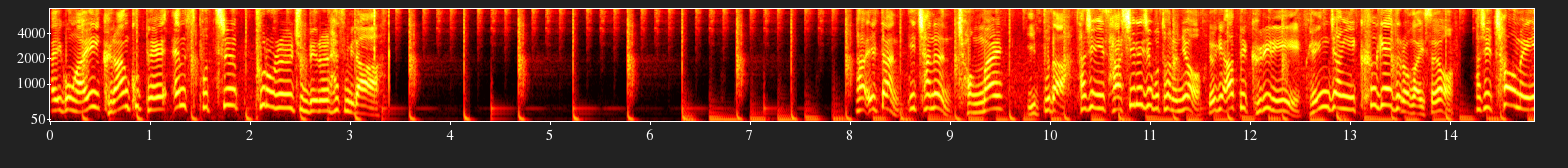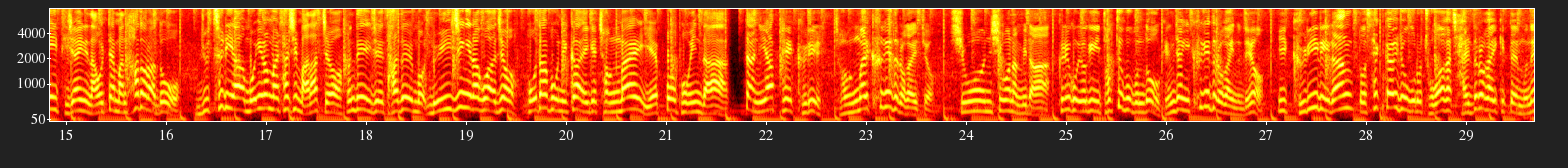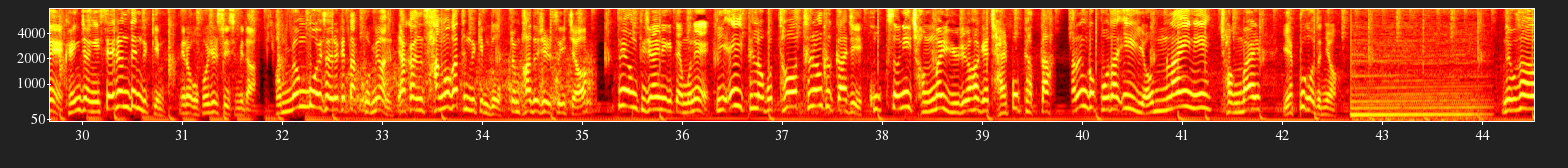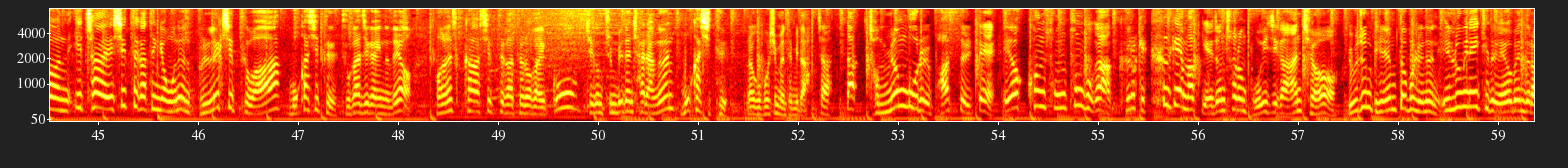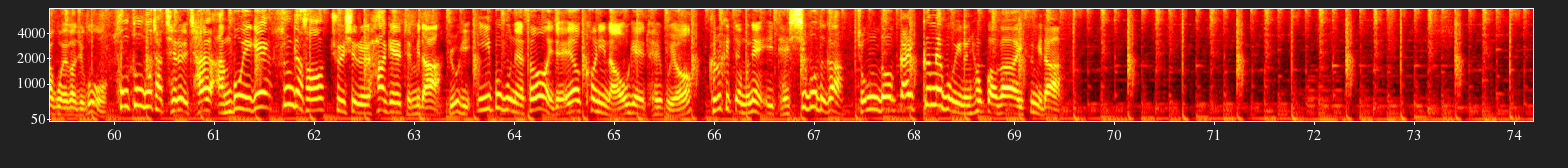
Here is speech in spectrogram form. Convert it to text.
i20i 그랑 쿠페 M 스포츠 프로를 준비를 했습니다. 자, 일단 이 차는 정말 이쁘다. 사실 이 4 시리즈부터는요, 여기 앞에 그릴이 굉장히 크게 들어가 있어요. 사실 처음에 이 디자인이 나올 때만 하더라도 뉴트리아 뭐 이런 말 사실 많았죠. 근데 이제 다들 뭐 레이징이라고 하죠. 보다 보니까 이게 정말 예뻐 보인다. 일단 이 앞에 그릴 정말 크게 들어가 있죠. 시원시원합니다. 그리고 여기 이 덕트 부분도 굉장히 크게 들어가 있는데요. 이 그릴이랑 또 색깔적으로 조화가 잘 들어가 있기 때문에 굉장히 세련된 느낌이라고 보실 수 있습니다. 전면부에서 이렇게 딱 보면 약간 상어 같은 느낌도 좀 받으실 수 있죠. 투형 디자인이기 때문에 이 A필러부터 트렁크까지 곡선이 정말 유려하게 잘 뽑혔다. 다른 것보다 이 옆 라인이 정말 예쁘거든요. 네, 우선 이 차의 시트 같은 경우는 블랙 시트와 모카 시트 두 가지가 있는데요. 버네스카 시트가 들어가 있고 지금 준비된 차량은 모카 시트라고 보시면 됩니다. 자, 딱 전면부를 봤을 때 에어컨 송풍구가 그렇게 크게 막 예전처럼 보이지가 않죠. 요즘 BMW는 일루미네이티드 에어밴드라고 해가지고 송풍구 자체를 잘 안 보이게 숨겨서 출시를 하게 됩니다. 여기 이 부분에서 이제 에어컨이 나오게 되고요. 그렇기 때문에 이 대시보드가 좀 더 깔끔해 보이는 효과가 있습니다.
